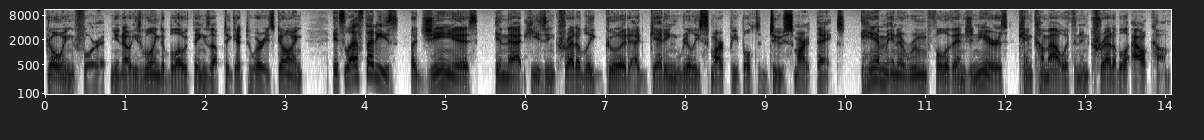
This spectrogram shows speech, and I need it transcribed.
going for it. You know, he's willing to blow things up to get to where he's going. It's less that he's a genius in that he's incredibly good at getting really smart people to do smart things. Him in a room full of engineers can come out with an incredible outcome.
